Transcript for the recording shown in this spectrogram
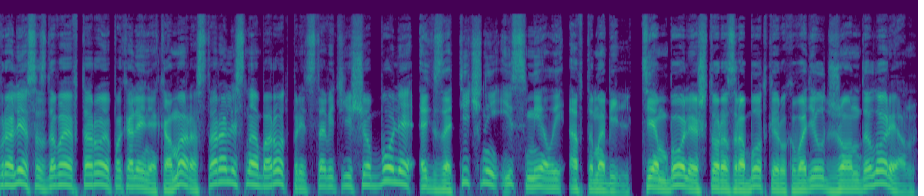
«Шевроле», создавая второе поколение «Камара», старались, наоборот, представить еще более экзотичный и смелый автомобиль. Тем более, что разработкой руководил Джон Делориан.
